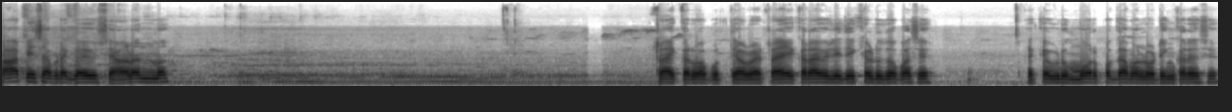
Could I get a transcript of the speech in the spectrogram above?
આ પીસ આપણે ગયું છે આણંદમાં. ટ્રાય કરવા પૂરતી આપણે ટ્રાય કરાવી લીધી ખેડૂતો પાસે. કેવડું મોર પગામાં લોડિંગ કરે છે.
